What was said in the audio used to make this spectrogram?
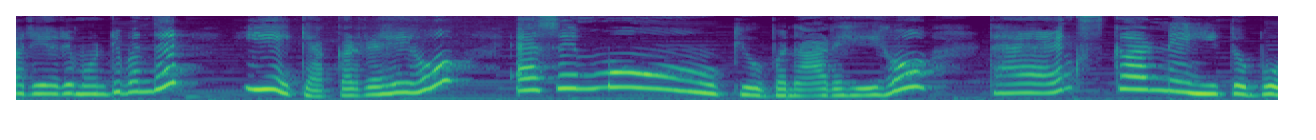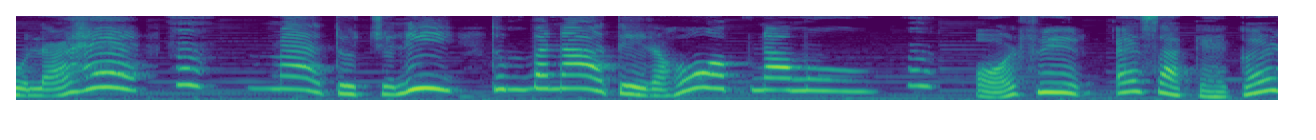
अरे अरे मोंटी बंदर ये क्या कर रहे हो? ऐसे मुँह क्यों बना रहे हो? थैंक्स करने ही तो बोला है। हम्म, मैं तो चली, तुम बनाते रहो अपना मुँह। और फिर ऐसा कहकर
